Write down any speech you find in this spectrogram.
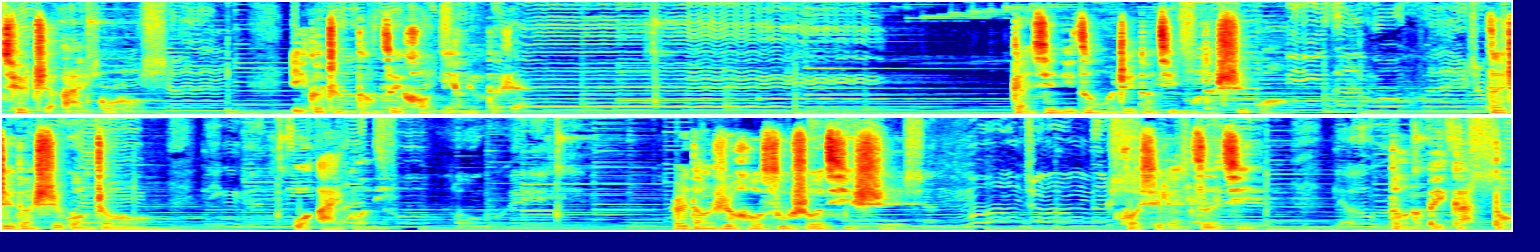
却只爱过一个正当最好年龄的人。感谢你赠我这段寂寞的时光，在这段时光中，我爱过你。”而当日后诉说起时，或许连自己都能被感动。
